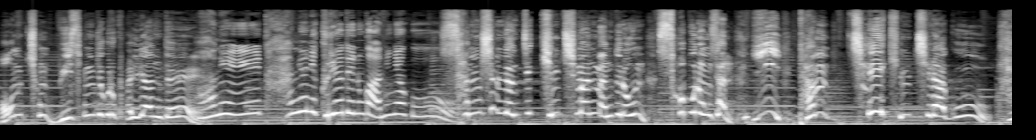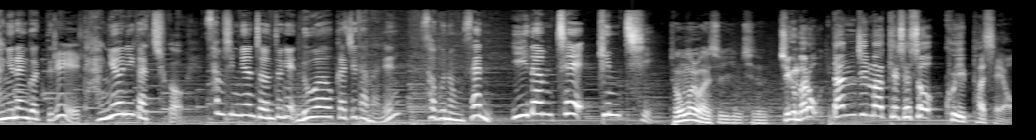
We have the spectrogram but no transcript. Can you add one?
엄청 위생적으로 관리한대. 아니, 당연히 그래야 되는 거 아니냐고. 30년째 김치만 만들어 온 서부 농산 이담채 김치라고. 당연한 것들을 당연히 갖추고 30년 전통의 노하우까지 담아낸 서부농산 이담채 김치. 정말 맛있어요, 이 김치는. 지금 바로 딴지 마켓에서 구입하세요.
